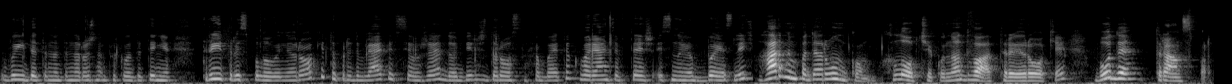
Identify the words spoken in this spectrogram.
ви йдете на день народження, наприклад, дитині 3-3,5 роки, то придивляйтеся вже до більш дорослих абеток. Варіантів теж існує безліч. Гарним подарунком хлопчику на 2-3 роки буде транспорт.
